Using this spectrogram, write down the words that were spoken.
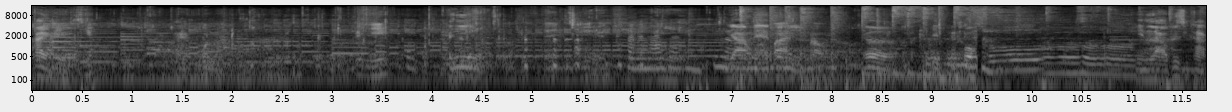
ไข่ไข่ไข่คน ละอย่างนี้ไข่ยี่ Phải là hai gia ยาแม่ตัวนี้เออเห็ดเป็นพงหินลาวพิสิคัก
